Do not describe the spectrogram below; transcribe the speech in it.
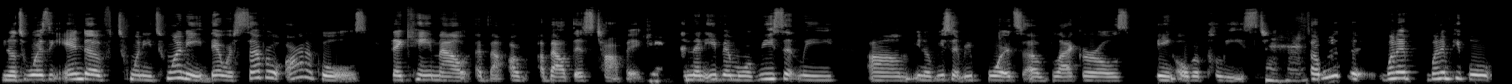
You know, towards the end of 2020, there were several articles that came out about about this topic, yeah. and then even more recently, um, you know, recent reports of Black girls being over policed. Mm-hmm. So I wanted to, wanted, wanted people,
